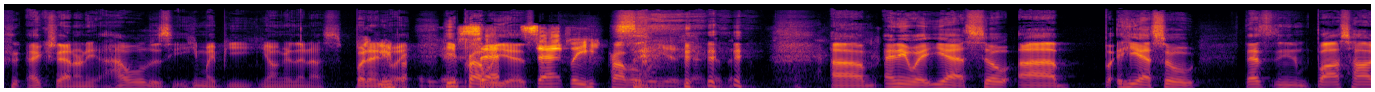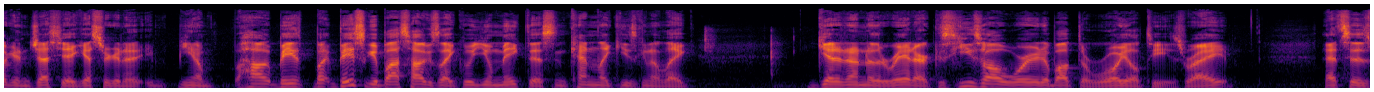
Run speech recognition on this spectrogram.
actually, I don't. Know, how old is he? He might be younger than us. But anyway, he probably Sad- is. Sadly, he probably is younger than. Um, anyway, yeah. So, uh, but yeah. So that's you know, Boss Hogg and Jesse. I guess are gonna, you know, Hogg. basically, Boss Hogg is like, well, you'll make this, and kind of like he's gonna like get it under the radar because he's all worried about the royalties, right? That's his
